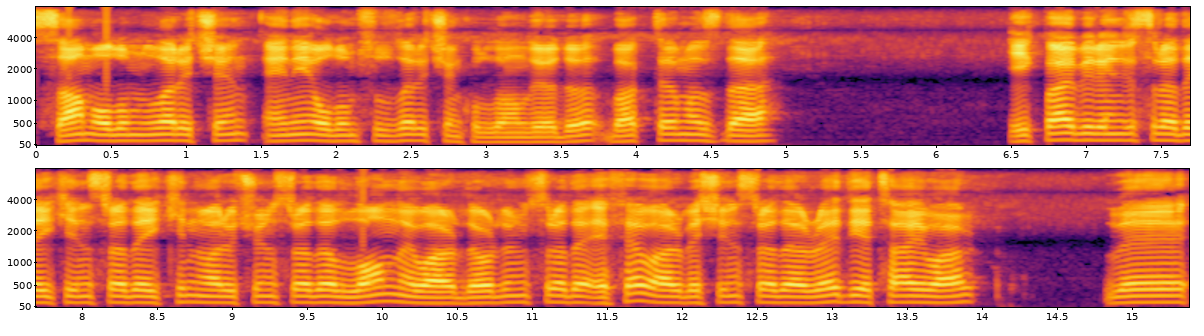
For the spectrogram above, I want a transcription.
Some olumlular için, any olumsuzlar için kullanılıyordu. Baktığımızda İkbal birinci sırada, ikinci sırada Ekin var, üçüncü sırada Lonely var, dördüncü sırada Efe var, beşinci sırada Red Yetay var ve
